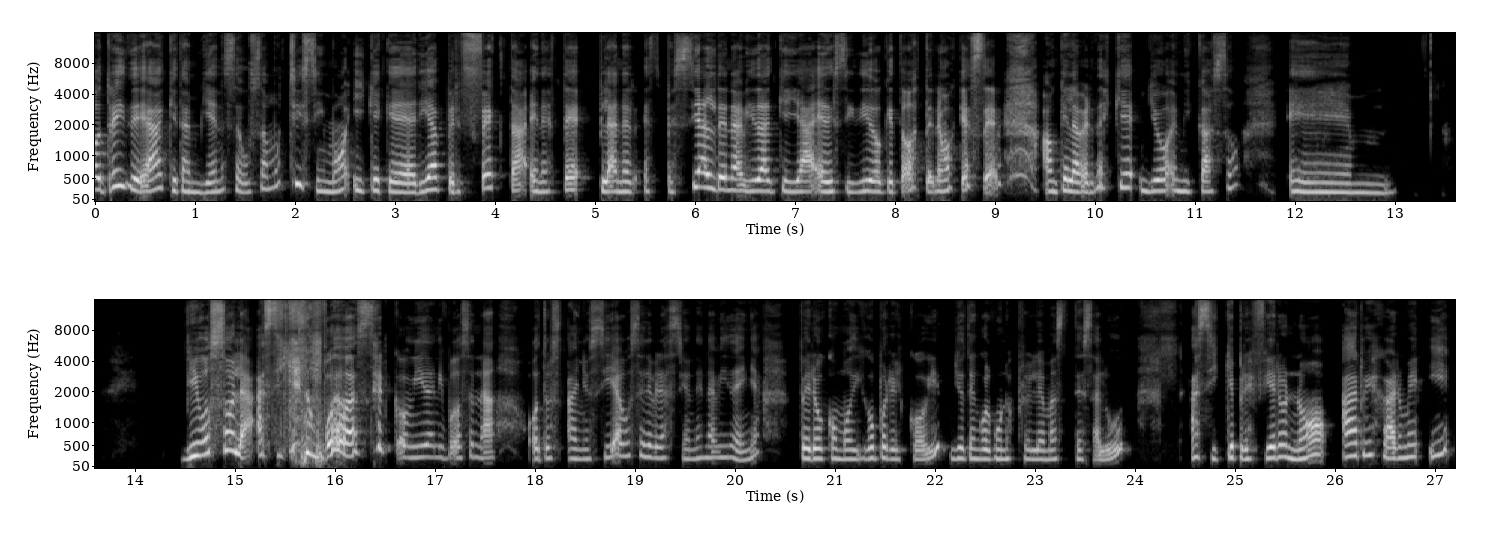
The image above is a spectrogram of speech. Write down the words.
Otra idea que también se usa muchísimo y que quedaría perfecta en este planner especial de Navidad que ya he decidido que todos tenemos que hacer, aunque la verdad es que yo en mi caso em, vivo sola, así que no puedo hacer comida ni puedo hacer nada. Otros años sí hago celebraciones navideñas, pero como digo por el COVID, yo tengo algunos problemas de salud, así que prefiero no arriesgarme y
